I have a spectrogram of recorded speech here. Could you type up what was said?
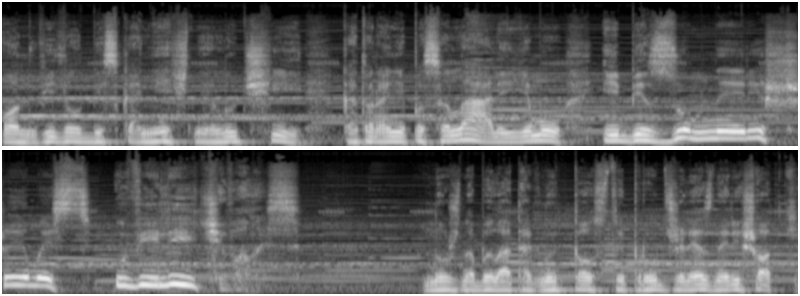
он видел бесконечные лучи, которые они посылали ему, и безумная решимость увеличивалась. Нужно было отогнуть толстый пруд железной решетки,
